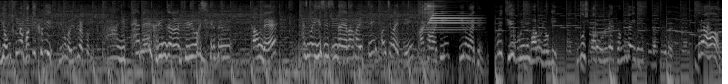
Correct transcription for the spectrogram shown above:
이 엄청난 바퀴 크기 디노가 유리할 겁니다 아, 이 패배의 그림자가 드리워지는 가운데 하지만 이길 수 있습니다. 에반 화이팅, 펀치 화이팅. 알타 화이팅! 디노 화이팅! 우리 뒤에 보이는 바로 여기 이곳이 바로 오늘의 경기장이 되겠습니다 친구들 그럼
